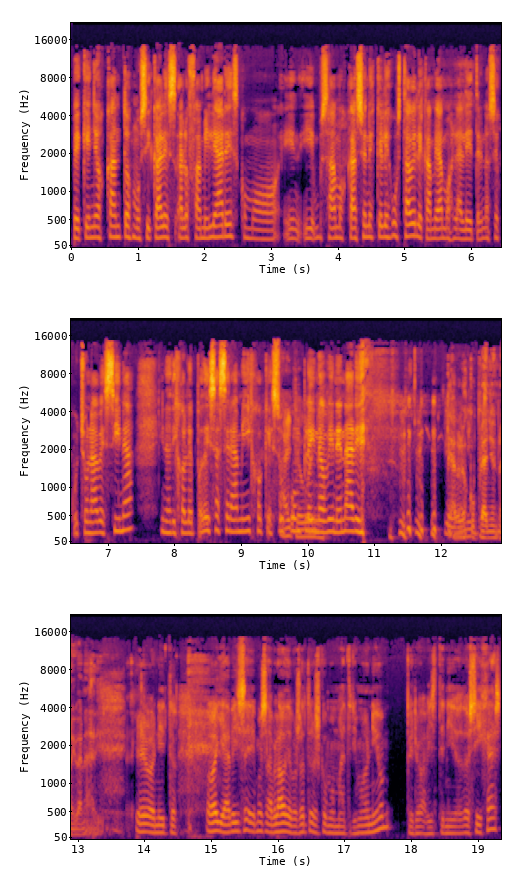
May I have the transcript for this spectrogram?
pequeños cantos musicales a los familiares, como y, usábamos canciones que les gustaba y le cambiamos la letra. Y nos escuchó una vecina y nos dijo, ¿le podéis hacer a mi hijo que es su cumple y no viene nadie? claro, los cumpleaños no iba nadie. Qué bonito. Hoy habéis, hemos hablado de vosotros como matrimonio, pero habéis tenido dos hijas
